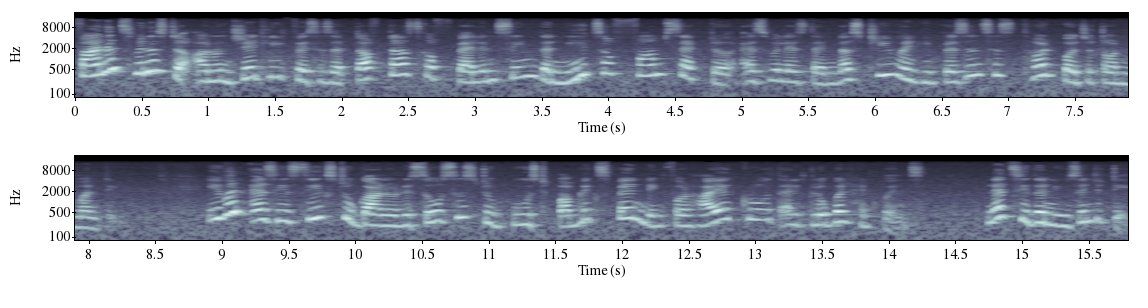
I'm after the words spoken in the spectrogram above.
Finance Minister Arun Jaitley faces a tough task of balancing the needs of farm sector as well as the industry when he presents his third budget on Monday. Even as he seeks to garner resources to boost public spending for higher growth and global headwinds. Let's see the news in detail.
